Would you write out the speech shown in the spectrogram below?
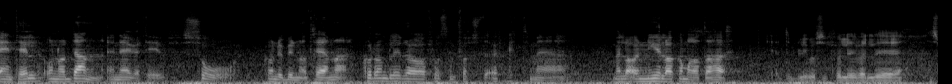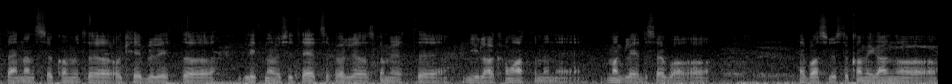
én til. Og når den er negativ, så kan du begynne å trene. Hvordan blir det å få sin første økt med, med la, nye lagkamerater her? Ja, det blir jo selvfølgelig veldig spennende å komme til å krible litt. og Litt nervøsitet selvfølgelig og skal møte nye lagkamerater, men eh, man gleder seg jo bare. og Jeg har bare så lyst til å komme i gang og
